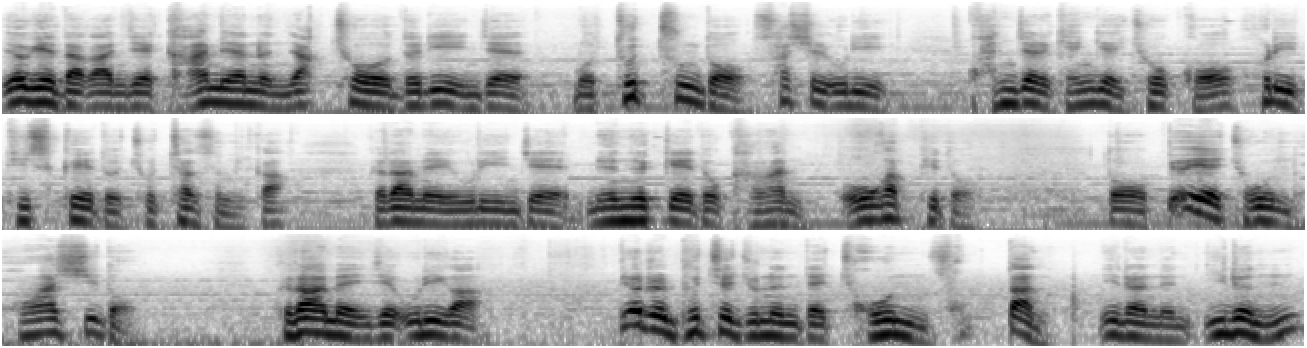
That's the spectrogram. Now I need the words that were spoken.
여기에다가 이제 가면은 약초들이 이제 뭐 두충도 사실 우리 관절에 굉장히 좋고 허리 디스크에도 좋지 않습니까? 그다음에 우리 이제 면역계에도 강한 오가피도 또 뼈에 좋은 홍화씨도 그다음에 이제 우리가 뼈를 붙여주는데 좋은 속단이라는 이런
